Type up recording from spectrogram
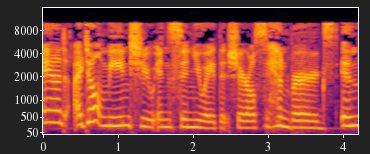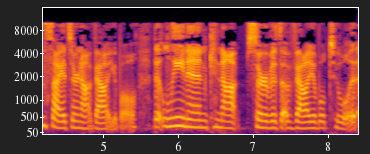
And I don't mean to insinuate that Sheryl Sandberg's insights are not valuable, that lean in cannot serve as a valuable tool. It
